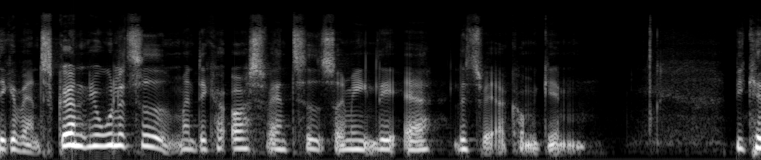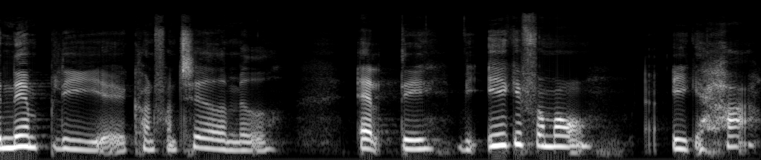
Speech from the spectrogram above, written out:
Det kan være en skøn juletid, men det kan også være en tid, som egentlig er lidt svær at komme igennem. Vi kan nemt blive øh, konfronteret med alt det, vi ikke formår, ikke har,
